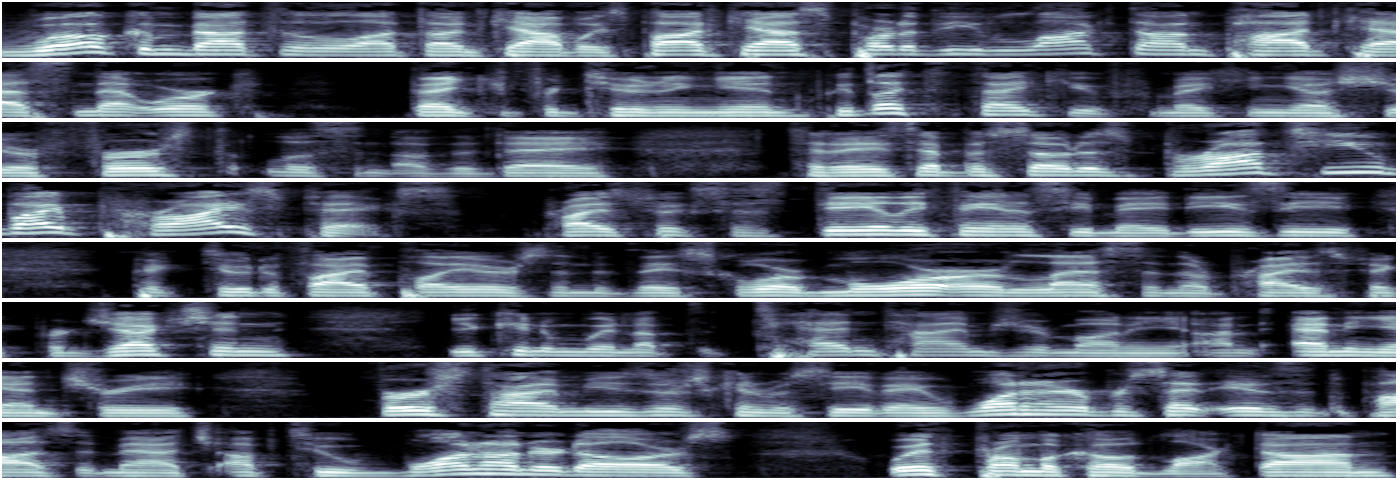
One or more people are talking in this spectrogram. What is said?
Welcome back to the Locked On Cowboys podcast, part of the Locked On Podcast Network. Thank you for tuning in. We'd like to thank you for making us your first listen of the day. Today's episode is brought to you by Prize Picks. Prize Picks is daily fantasy made easy. Pick two to five players, and if they score more or less than their prize pick projection, you can win up to 10 times your money on any entry. First time users can receive a 100% instant deposit match up to $100 with promo code locked on.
